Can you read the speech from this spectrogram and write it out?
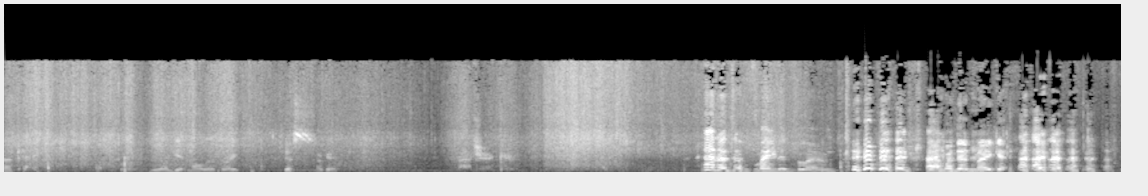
Okay. You're all getting all this, right? Yes. Okay. Magic. And a deflated balloon. That one didn't make it.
